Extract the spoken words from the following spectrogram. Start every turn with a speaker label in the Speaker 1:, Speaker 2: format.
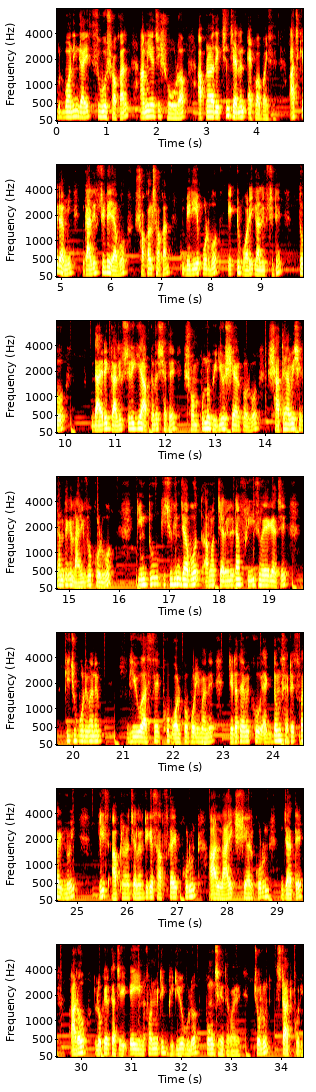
Speaker 1: Good morning guys শুভ সকাল। আমি আছি সৌরভ। আপনারা দেখছেন চ্যানেল অ্যাকোয়াপাইসে আজকের আমি গালিব স্ট্রিটে যাব। সকাল সকাল বেরিয়ে পড়ব একটু পরেই গালিব স্ট্রিটে তো ডাইরেক্ট গালিব স্ট্রিটে গিয়ে আপনাদের সাথে সম্পূর্ণ ভিডিও শেয়ার করব। সাথে আমি সেখান থেকে লাইভও করব। কিন্তু কিছুদিন যাবৎ আমার চ্যানেলটা ফ্রিজ হয়ে গেছে। কিছু পরিমাণে ভিউ আসছে খুব অল্প পরিমাণে, যেটাতে আমি খুব একদম স্যাটিসফাইড নই। প্লিজ আপনারা চ্যানেলটিকে সাবস্ক্রাইব করুন আর লাইক শেয়ার করুন, যাতে আরও লোকের কাছে এই ইনফরমেটিভ ভিডিওগুলো পৌঁছে যেতে পারে। চলুন স্টার্ট করি।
